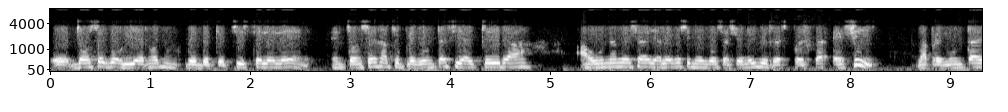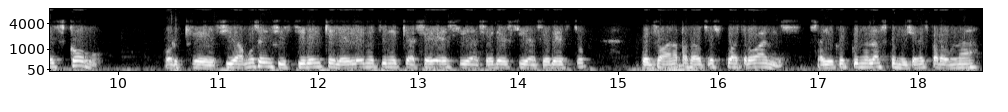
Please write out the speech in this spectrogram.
12 eh, gobiernos desde que existe el ELN. Entonces, a tu pregunta si hay que ir a, una mesa de diálogos y negociaciones, mi respuesta es sí. La pregunta es cómo. Porque si vamos a insistir en que el ELN tiene que hacer esto y hacer esto y hacer esto, pues van a pasar otros cuatro años. O sea, yo creo que una de las condiciones para una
